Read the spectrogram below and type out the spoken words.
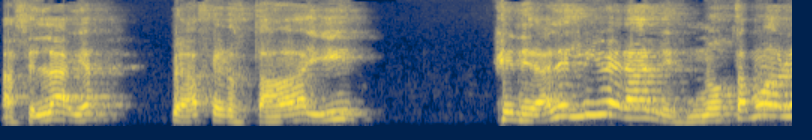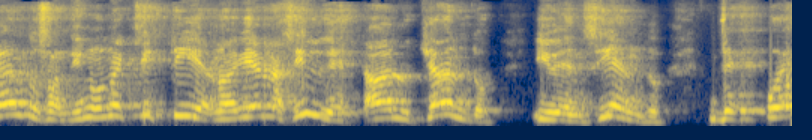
a Zelaya, pero estaba ahí generales liberales, no estamos hablando, Sandino no existía, no había nacido y estaba luchando y venciendo. Después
